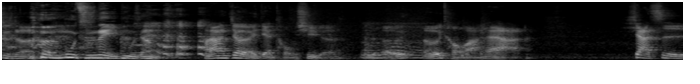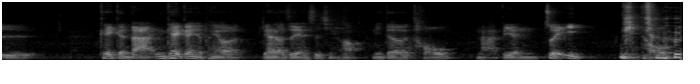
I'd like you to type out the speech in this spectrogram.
是的，木之那一步这样。好像就有一点头绪了，嗯额额头啊，对啊，下次可以跟大家，你可以跟你的朋友聊聊这件事情哈。你的头哪边最硬？你头你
